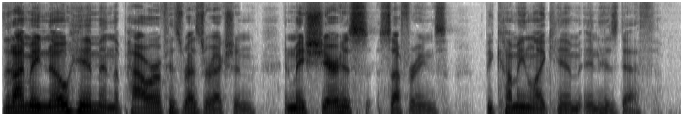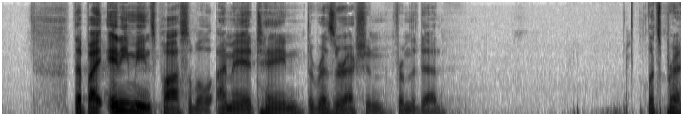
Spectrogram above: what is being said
That I may know him and the power of his resurrection and may share his sufferings, becoming like him in his death, that by any means possible I may attain the resurrection from the dead. Let's pray.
